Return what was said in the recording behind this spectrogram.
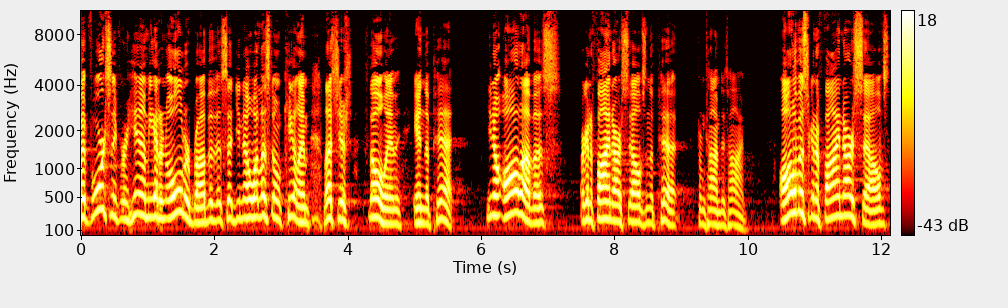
But fortunately for him, he had an older brother that said, you know what, let's don't kill him. Let's just throw him in the pit. You know, all of us are going to find ourselves in the pit from time to time. All of us are going to find ourselves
